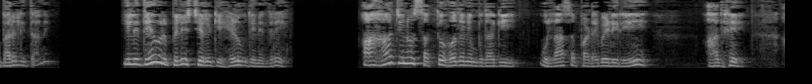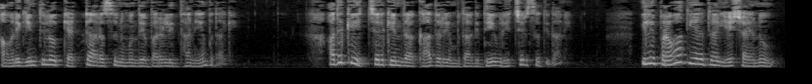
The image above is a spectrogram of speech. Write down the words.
ಬರಲಿದ್ದಾನೆ. ಇಲ್ಲಿ ದೇವರು ಫಿಲಿಸ್ಟಿಯರಿಗೆ ಹೇಳುವುದೇನೆಂದರೆ ಆಹಾಜನು ಸತ್ತು ಹೋದನೆಂಬುದಾಗಿ ಉಲ್ಲಾಸ ಪಡಬೇಡಿರಿ. ಆದರೆ ಅವನಿಗಿಂತಲೂ ಕೆಟ್ಟ ಅರಸನು ಮುಂದೆ ಬರಲಿದ್ದಾನೆ ಎಂಬುದಾಗಿ. ಅದಕ್ಕೆ ಎಚ್ಚರಿಕೆಯಿಂದ ಕಾದರು ಎಂಬುದಾಗಿ ದೇವರು ಎಚ್ಚರಿಸುತ್ತಿದ್ದಾನೆ. ಇಲ್ಲಿ ಪ್ರವಾದಿಯಾದ ಯೇಷಾಯನು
